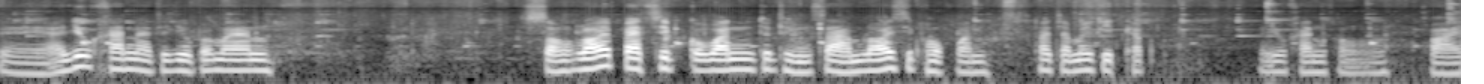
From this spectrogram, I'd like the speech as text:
แต่อายุคันอาจจะอยู่ประมาณ 280 กว่าวันจนถึง 316 วัน ถ้าจะไม่ผิดครับ อายุคันของควาย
